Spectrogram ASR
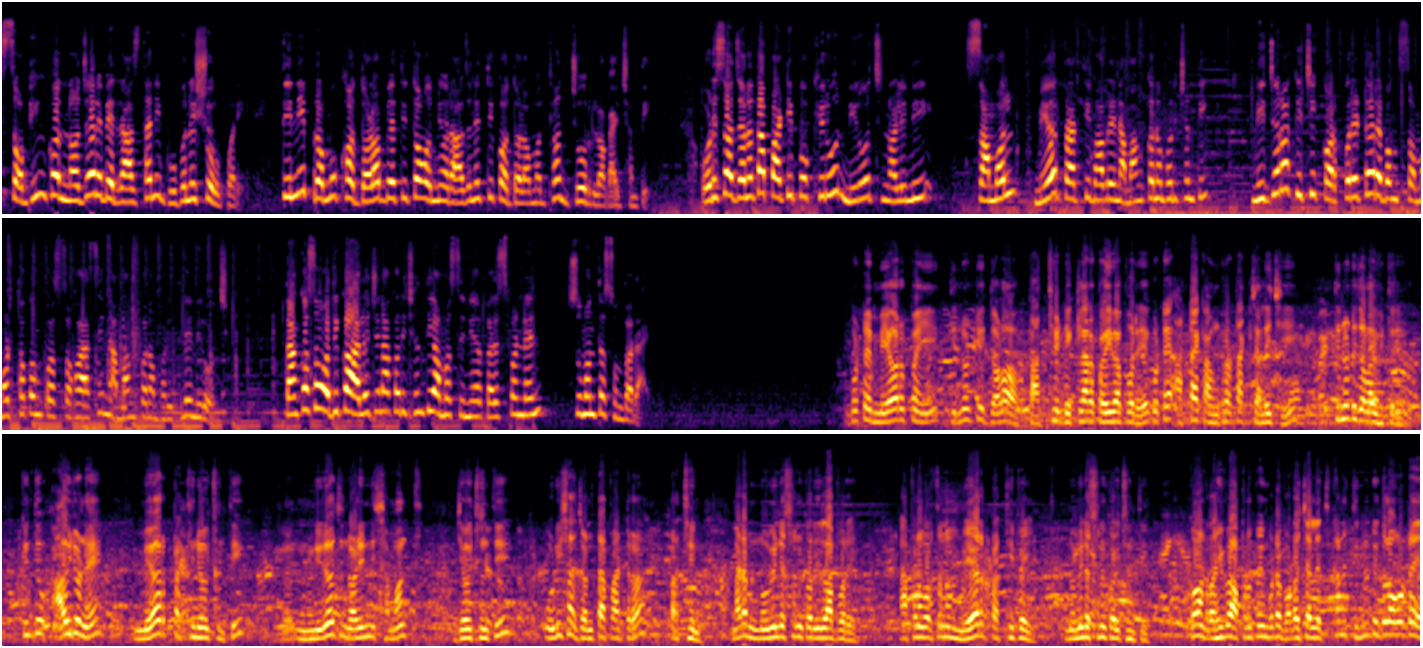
নজর এবে রাজধানী ভুবনেশ্বর উপরে তিন প্রমুখ দল ব্যতীত অন্য রাজনৈতিক দল মধ্য জোর লগাই ওড়শা জনতা পার্টি পক্ষ নিরোজ নলিনী সামল মেয়র প্রার্থী ভাবে নামাঙ্কন ভরি ନିଜର କିଛି କର୍ପୋରେଟର ଏବଂ ସମର୍ଥକଙ୍କ ସହ ଆସି ନାମାଙ୍କନ ଭରିଥିଲେ ନିରୋଜ ତାଙ୍କ ସହ ଅଧିକ ଆଲୋଚନା କରିଛନ୍ତି ଆମ ସିନିୟର କରେସ୍ପଣ୍ଡେଣ୍ଟ ସୁମନ୍ତ ସୁନ୍ଦର ରାୟ ଗୋଟେ ମେୟର ପାଇଁ ତିନୋଟି ଦଳ ପ୍ରାର୍ଥୀ ଡିକ୍ଲାର କରିବା ପରେ ଗୋଟେ ଆଟାକ୍ କାଉଣ୍ଟର ଆଟାକ୍ ଚାଲିଛି ତିନୋଟି ଦଳ ଭିତରେ କିନ୍ତୁ ଆଉ ଜଣେ ମେୟର ପ୍ରାର୍ଥୀ ନେଉଛନ୍ତି ନିରୋଜ ନଳିନୀ ସାମନ୍ତ ଯେ ହେଉଛନ୍ତି ଓଡ଼ିଶା ଜନତା ପାର୍ଟିର ପ୍ରାର୍ଥୀ ମ୍ୟାଡ଼ାମ୍ ନୋମିନେସନ୍ କରିଲା ପରେ ଆପଣ ବର୍ତ୍ତମାନ ମେୟର ପ୍ରାର୍ଥୀ ପାଇଁ ନୋମିନେସନ୍ କରିଛନ୍ତି କ'ଣ ରହିବ ଆପଣଙ୍କ ପାଇଁ ଗୋଟେ ବଡ଼ ଚ୍ୟାଲେଞ୍ଜ କାରଣ ତିନୋଟି ଦଳ ଗୋଟେ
